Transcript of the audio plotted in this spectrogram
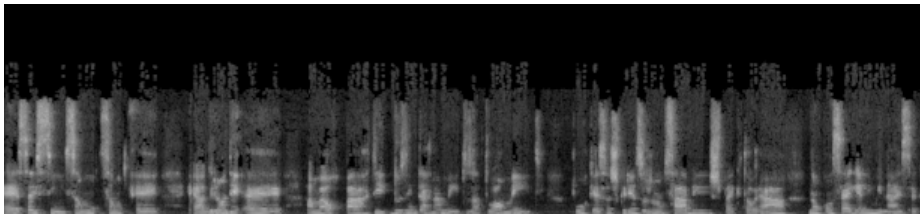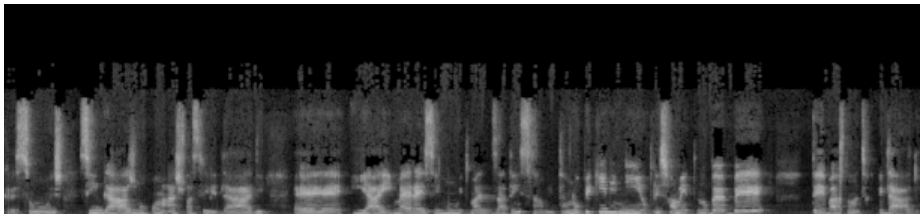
Essas sim são, são é, é a grande, é, a maior parte dos internamentos atualmente, porque essas crianças não sabem expectorar, não conseguem eliminar as secreções, se engajam com mais facilidade é, e aí merecem muito mais atenção. Então, no pequenininho, principalmente no bebê, ter bastante cuidado.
